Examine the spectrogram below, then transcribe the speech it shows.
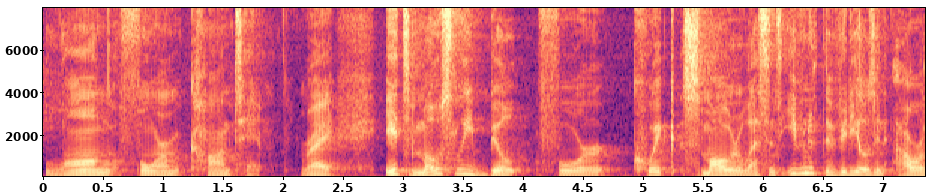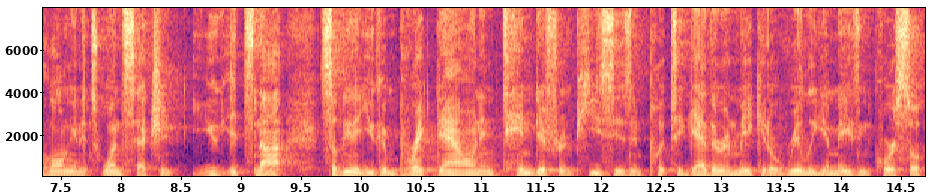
long form content, right? It's mostly built for quick, smaller lessons. Even if the video is an hour long and it's one section, you, it's not something that you can break down in 10 different pieces and put together and make it a really amazing course. So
